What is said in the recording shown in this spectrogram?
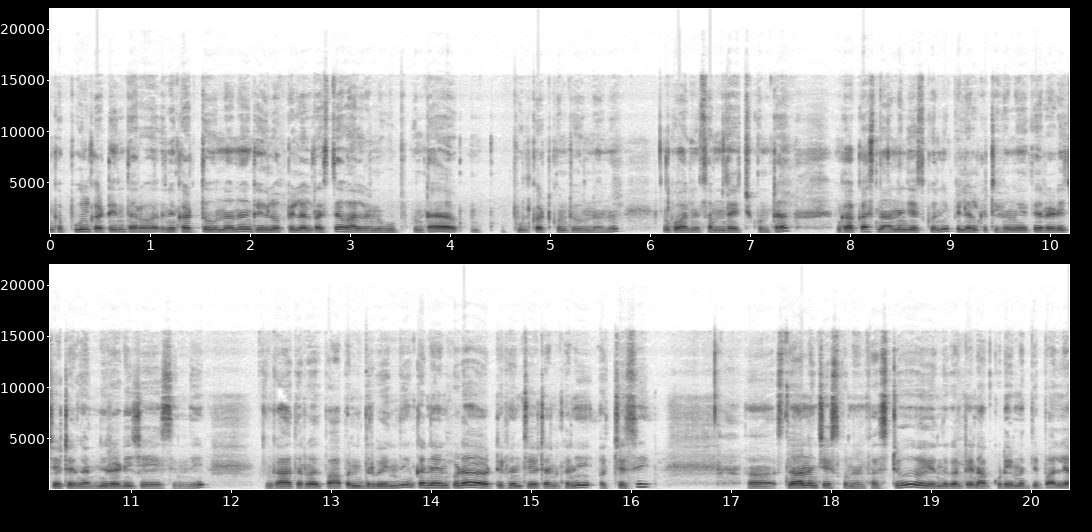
ఇంకా పూలు కట్టిన తర్వాత నేను కడుతూ ఉన్నాను. ఇంకా ఈలో పిల్లలు వస్తే వాళ్ళని ఊపుకుంటా పూలు కట్టుకుంటూ ఉన్నాను. ఇంకా వాళ్ళని సంధాయించుకుంటా ఇంకా అక్క స్నానం చేసుకొని పిల్లలకి టిఫిన్ అయితే రెడీ చేయడానికి అన్నీ రెడీ చేసింది. ఇంకా ఆ తర్వాత పాప నిద్రపోయింది. ఇంకా నేను కూడా టిఫిన్ చేయటానికని వచ్చేసి స్నానం చేసుకున్నాను ఫస్ట్. ఎందుకంటే నాకు కూడా ఈ మధ్య భలే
